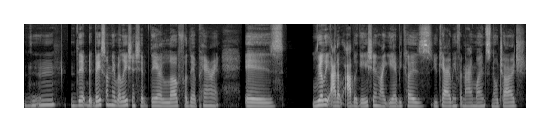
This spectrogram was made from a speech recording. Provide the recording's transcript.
that based on their relationship their love for their parent is really out of obligation. Like yeah because you carried me for nine months no charge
